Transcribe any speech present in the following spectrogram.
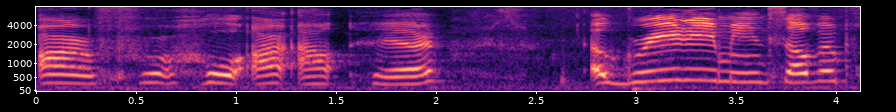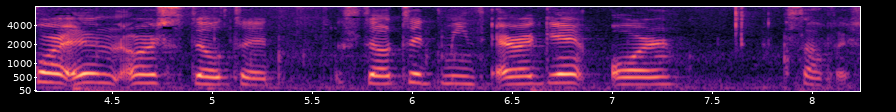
are who are out here. A greedy means self-important or stilted. Stilted means arrogant or selfish.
